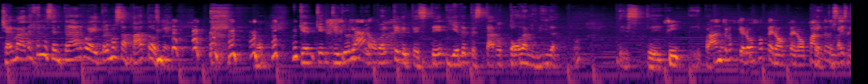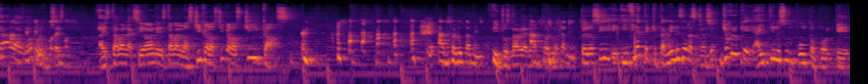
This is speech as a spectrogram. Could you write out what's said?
Chema, déjanos entrar, güey, traemos zapatos, güey. que, que, yo lo virtual que detesté y he detestado toda mi vida, ¿no? Este, sí, antro asqueroso, pero, pero parte pues ahí estaba, ¿no? Pues ahí, estaba la acción, estaban las chicas, las chicas, las chicas. Absolutamente. Y pues no había Absolutamente. Pero sí, y fíjate que también es de las canciones. Yo creo que ahí tienes un punto, porque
